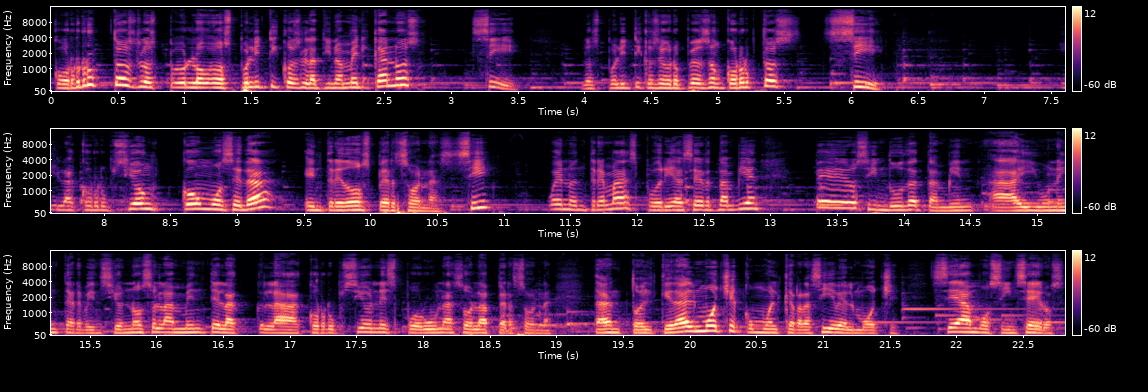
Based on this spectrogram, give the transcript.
corruptos los, los políticos latinoamericanos? Sí. ¿Los políticos europeos son corruptos? Sí. ¿Y la corrupción cómo se da? Entre dos personas, ¿sí? Bueno, entre más podría ser también, pero sin duda también hay una intervención. No solamente la, corrupción es por una sola persona, tanto el que da el moche como el que recibe el moche. Seamos sinceros,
